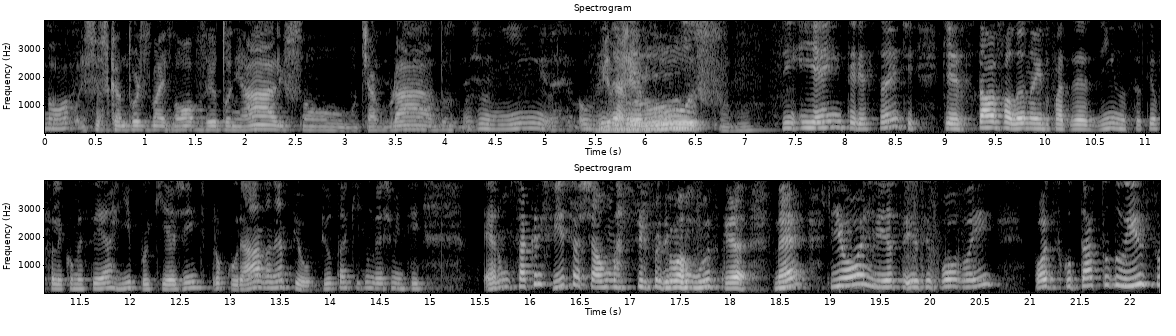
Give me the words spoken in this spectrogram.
Nossa. esses cantores mais novos, aí, o Tony Alisson, o Thiago Brado, o Juninho, o Vida Vida, Reluz. Reluz. Sim, e é interessante que você estava falando aí do Padre Zezinho, não sei o que, eu falei, comecei a rir, porque a gente procurava, né, Pio? Pio tá aqui, não deixa mentir. Era um sacrifício achar uma cifra de uma música, né? E hoje, esse, esse povo aí pode escutar tudo isso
